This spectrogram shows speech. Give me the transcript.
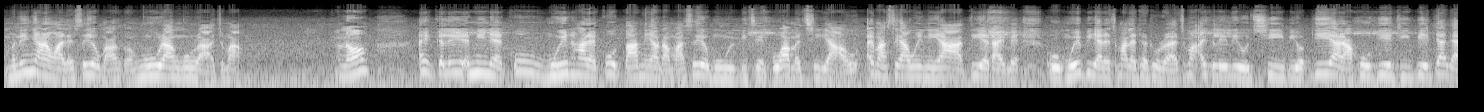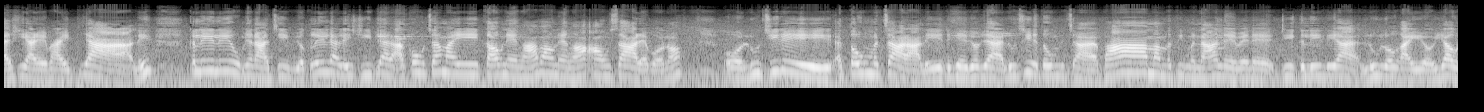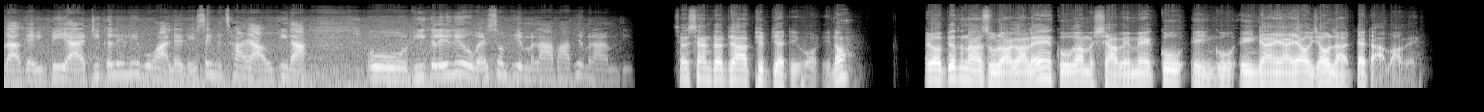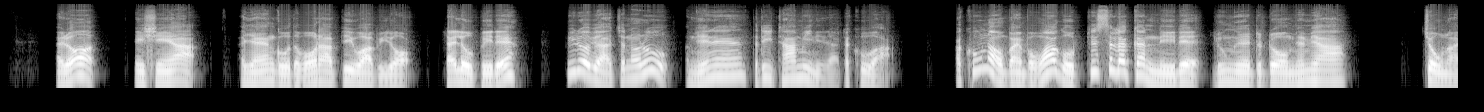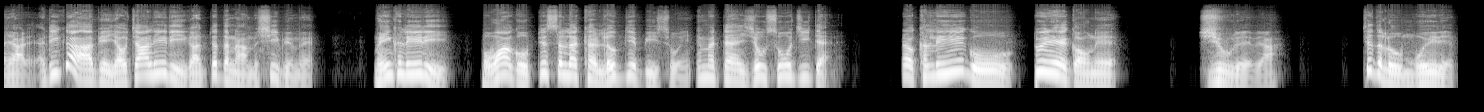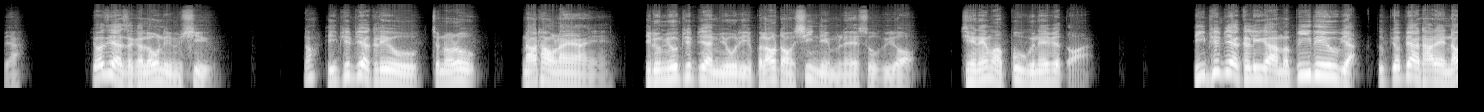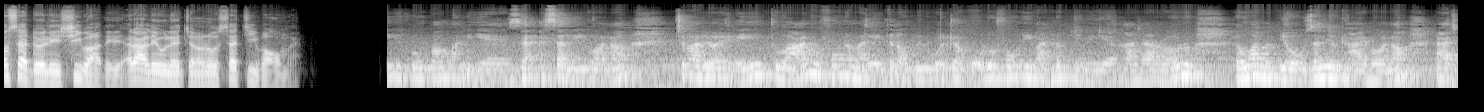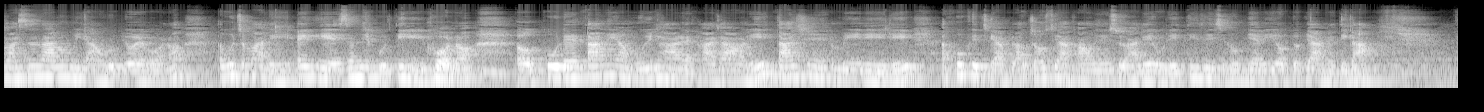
မနေ့ညတော့ကလည်းဆေးရုံမှာဆိုတော့ငိုတာငိုတာကျမ နော်အဲ့ကလေးအနည်းနဲ့ကိုမွေးထားတဲ့ကိုသားနှစ်ယောက်တောင်မှဆေးရုံမွေးမွေးပြီးချင်းကိုကမချီရဘူးအဲ့မှာဆရာဝန်တွေကတည့်ရတိုင်းပဲဟိုမွေးပြီးရတယ်ကျမလည်းထပ်ထိုးတော့ကျမအဲ့ကလေးလေးကိုချီပြီးတော့ပြေးရတာဟိုပြေးဒီပြေးပြကြရှိရတယ်ဘာကြီးပြရတာလေကလေးလေးကိုမျက်နှာကြည့်ပြီးတော့ကလေးလေးလေးရီးပြတာအကုန်ကျမကြီးကောင်းတယ်9ပေါင်နဲ့9အောင်စားရတယ်ပေါ့နော်ဟိုလူကြီးတွေအသုံးမကြတာလေတကယ်ပြောပြရလူကြီးအသုံးမကြဘာမှမသိမနာလဲပဲနဲ့ဒီကလေးလေးကလူလောကကြီးတော့ရောက်လာခဲ့ပြီးပေးရဒီကလေးလေးဘဝလည်းလေစိတ်မချရဘူးကြည်လား ဟိုဒီကလေးလေးကိုပဲစွန့်ပစ်မလားဘာဖြစ်မလားမသိဆန်းဆန်းပြပြဖြစ်ပြတွေပေါ့လေနော်အဲ့တော့ပြဿနာဆိုတာကလည်းကိုကမရှာပေမဲ့ကို့အိမ်ကိုအိမ်တန်ရာရောက်ရောက်လာတတ်တာပါပဲအဲ့တော့အိမ်ရှင်ကအရန်ကိုသဘောထားပြေဝပြီးတော့လိုက်လုပ်ပေးတယ်ပြီးတော့ဗျကျွန်တော်တို့အမြဲတမ်းသတိထားမိနေတာတစ်ခုကအခုနောက်ပိုင်းဘဝကိုပြစ်စလက်ကပ်နေတဲ့လူငယ်တော်တော်များများကြုံလာရတယ်အဓိကအပြင်ယောက်ျားလေးတွေကပြဿနာမရှိပင်မဲ့ မိန်းကလေးတွေဘဝကိုပြစ်စလက်ခတ်လုတ်ပစ်ပြီဆိုရင်အင်မတန်ရုပ်ဆိုးကြီးတန်တယ်အဲ့တော့ကလေးကိုတွေ့တဲ့ကောင်နဲ့ယူတယ်ဗျာဖြစ်တယ်လို့မွေးတယ်ဗျာပြောစရာစကားလုံးတွေမရှိဘူးเนาะဒီဖြစ်ပျက်ကလေးကိုကျွန်တော်တို့နားထောင်လိုက်ရရင်ဒီလိုမျိုးဖြစ်ပျက်မျိုးတွေဘယ်လောက်တောင်ရှိနေမလဲဆိုပြီးတော့ရင်ထဲမှာပူကနေဖြစ်သွားတယ် ဒီဖြစ်ပျက်ကလေးကမပြီးသေးဘူးဗျသူပြောပြထားတဲ့နောက်ဆက်တွဲလေးရှိပါသေးတယ်အဲ့ဒါလေးကိုလည်းကျွန်တော်တို့ဆက်ကြည့်ပါဦးမယ် ဒီကိုပေါင်းပါလေးရဲ့ဆက်အဆက်လေးပေါ့နော်ကျမပြောရလေသူအားလို့ဖုန်းနံပါတ်လေးတစ်လုံးပေးဖို့အတွက်ကိုလို့ဖုန်းတွေပါလွတ်ပြနေတဲ့အခါကျတော့လို့လုံးဝမပြောဘူးဇက်မြုပ်ထားရပေါ့နော်အဲဒါကျမစဉ်းစားလို့မရဘူးလို့ပြောရပေါ့နော်အခုကျမလေးအဲ့ဒီရဲ့ဇက်မြုပ်ကိုတီးပြီပေါ့နော်ဟိုကိုလည်းတားနှစ်ယောက်မွေးထားတဲ့အခါကျတော့လေတားရှင်အမေတွေလေအခုခေတ်ကြီးကဘလောက်ကြောက်စရာကောင်းလဲဆိုတာလေးကိုလေတီးစီစလို့ပြန်ပြီးတော့ပြောပြမယ်တိလား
